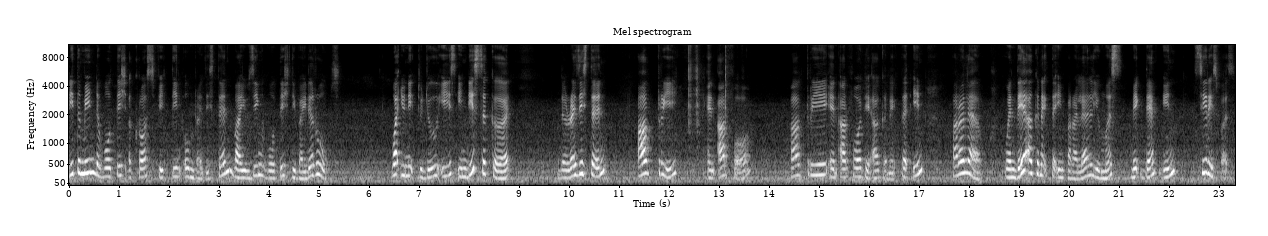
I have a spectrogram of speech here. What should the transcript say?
Determine the voltage across 15 ohm resistance by using voltage divider rules. What you need to do is in this circuit, the resistance R3 and R4, R3 and R4 they are connected in parallel. When they are connected in parallel, you must make them in series first.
